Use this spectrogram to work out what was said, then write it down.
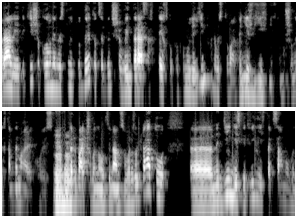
реалії такі, що коли вони інвестують туди, то це більше в інтересах тих, хто пропонує їм інвестувати, ніж в їхніх, тому що в них там немає якогось uh-huh. передбачуваного фінансового результату. Е, надійність, ліквідність так само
